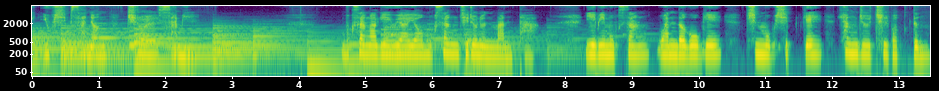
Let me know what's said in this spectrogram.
1264년 7월 3일 묵상하기 위하여 묵상 재료는 많다. 예비 묵상, 완덕오개, 침묵 10개, 향주 7법 등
